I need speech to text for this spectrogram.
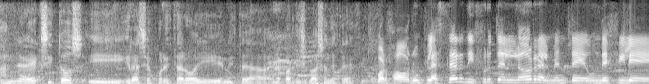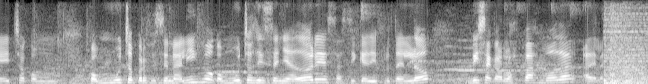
Andrea, éxitos y gracias por estar hoy en, esta, en la participación de este desfile. Por favor, un placer, disfrútenlo, realmente un desfile hecho con, con mucho profesionalismo, con muchos diseñadores, así que disfrútenlo. Villa Carlos Paz Moda, adelante.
